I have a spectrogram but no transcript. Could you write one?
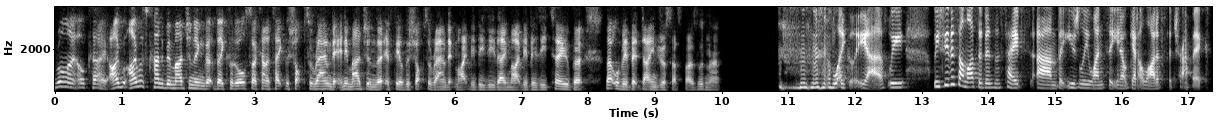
Right. Okay. I, I was kind of imagining that they could also kind of take the shops around it and imagine that if the other shops around it might be busy, they might be busy too. But that would be a bit dangerous, I suppose, wouldn't it? Likely, yeah. We we see this on lots of business types, um, but usually ones that you know get a lot of the traffic.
